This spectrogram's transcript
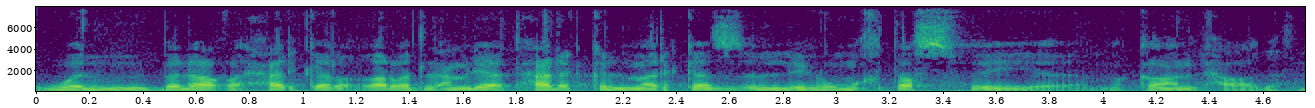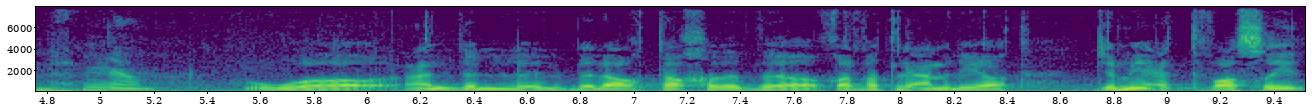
والبلاغ الحركه غرفه العمليات تحرك المركز اللي هو مختص في مكان الحادث نعم, نعم. وعند البلاغ تأخذ غرفه العمليات جميع التفاصيل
